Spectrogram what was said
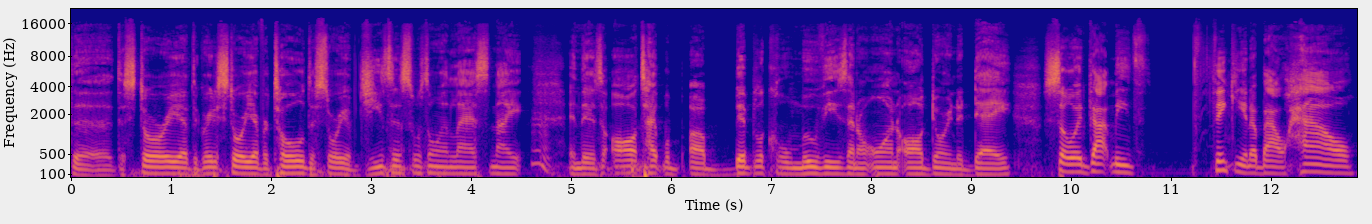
the the story of the greatest story ever told, the story of Jesus was on last night, and there's all type of uh, biblical movies that are on all during the day. So it got me th- thinking about how,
